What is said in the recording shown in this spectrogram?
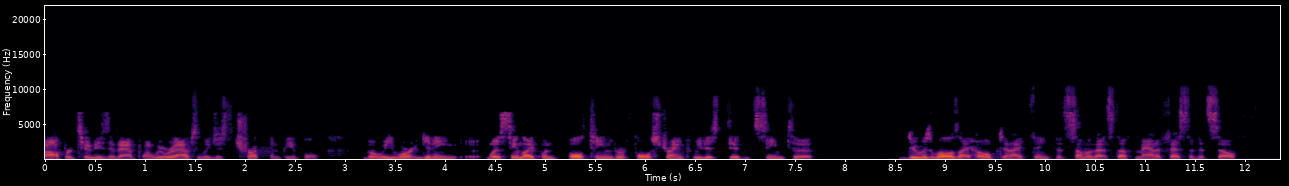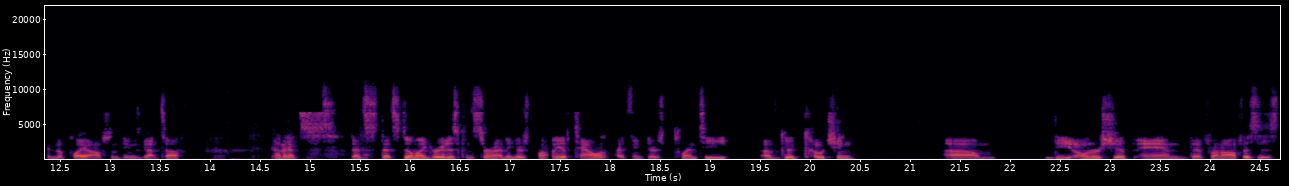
opportunities at that point. We were absolutely just trucking people. But we weren't getting what it seemed like when both teams were full strength. We just didn't seem to do as well as I hoped, and I think that some of that stuff manifested itself in the playoffs when things got tough. How And about- that's that's that's still my greatest concern. I think there's plenty of talent. I think there's plenty of good coaching. Um, the ownership and the front office is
